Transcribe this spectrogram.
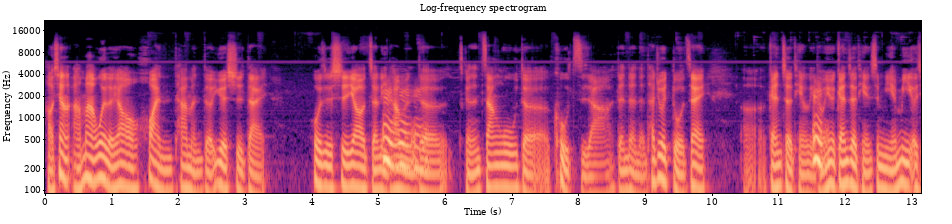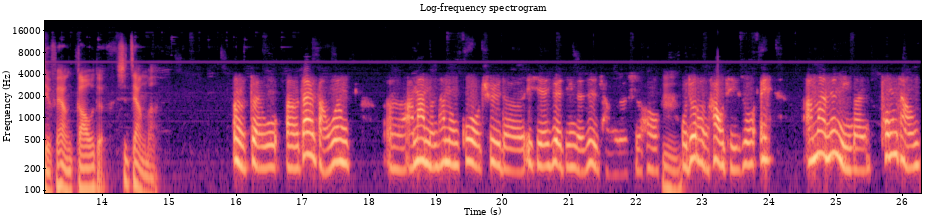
好像阿嬷为了要换他们的月事带，或者是要整理他们的。嗯嗯嗯可能脏污的裤子啊，等等的，它就会躲在呃甘蔗田里头，嗯，因为甘蔗田是绵密而且非常高的，是这样吗？嗯，对，我呃在访问呃阿妈们他们过去的一些月经的日常的时候，嗯，我就很好奇说，哎，阿妈，那你们通常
